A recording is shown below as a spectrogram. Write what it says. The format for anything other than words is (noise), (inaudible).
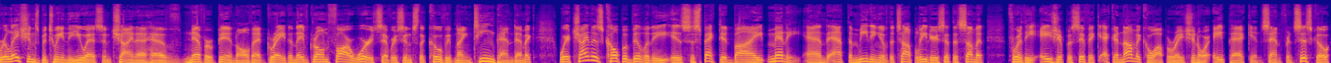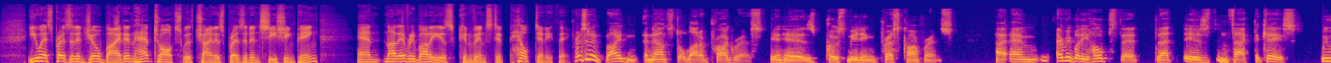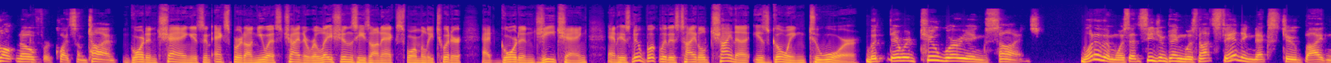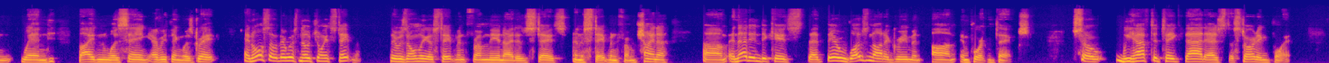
Relations between the U.S. and China have never been all that great, and they've grown far worse ever since the COVID 19 pandemic, where China's culpability is suspected by many. And at the meeting of the top leaders at the summit for the Asia Pacific Economic Cooperation, or APEC, in San Francisco, U.S. President Joe Biden had talks with China's President Xi Jinping and not everybody is convinced it helped anything. President Biden announced a lot of progress in his post meeting press conference. Uh, and everybody hopes that that is, in fact, the case. We won't know for quite some time. Gordon Chang is an expert on U.S. China relations. He's on X, formerly Twitter, at Gordon G. Chang. And his new booklet is titled China is Going to War. But there were two worrying signs. One of them was that Xi Jinping was not standing next to Biden when Biden was saying everything was great. And also, there was no joint statement. There was only a statement from the United States and a statement from China. Um, and that indicates that there was not agreement on important things. So we have to take that as the starting point.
